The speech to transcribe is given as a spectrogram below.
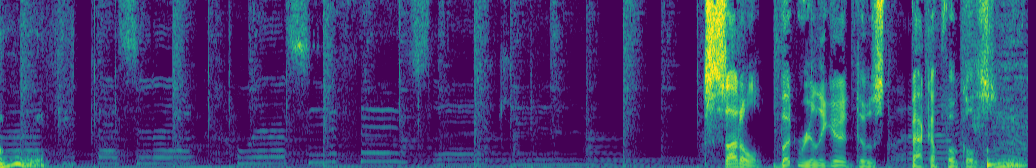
Ooh, Subtle but really good. Those backup vocals. mm.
